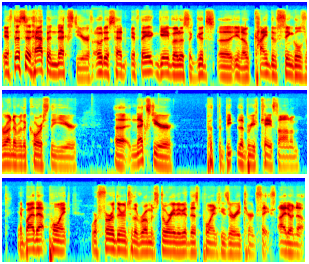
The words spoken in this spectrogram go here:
if this had happened next year, if Otis had, if they gave Otis a good, uh, you know, kind of singles run over the course of the year, uh, next year, put the the briefcase on him, and by that point, we're further into the Roman story. Maybe at this point he's already turned face. I don't know.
